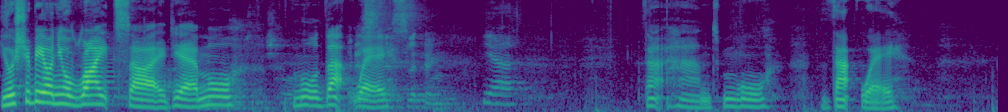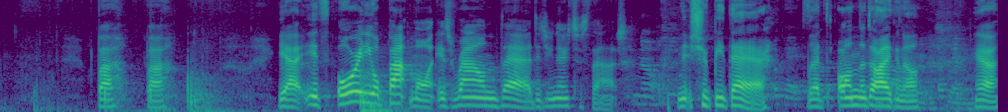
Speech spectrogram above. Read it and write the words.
You should be on your right side, yeah, more, more that way. It's slipping. Yeah. That hand, more that way. Ba, ba. Yeah, it's already your battement is round there. Did you notice that? No. And it should be there, but on the diagonal. Yeah.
